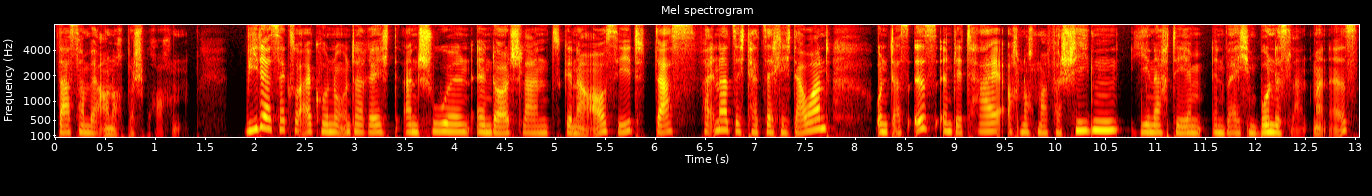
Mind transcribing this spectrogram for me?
das haben wir auch noch besprochen. Wie der Sexualkundeunterricht an Schulen in Deutschland genau aussieht, das verändert sich tatsächlich dauernd und das ist im Detail auch nochmal verschieden, je nachdem, in welchem Bundesland man ist.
